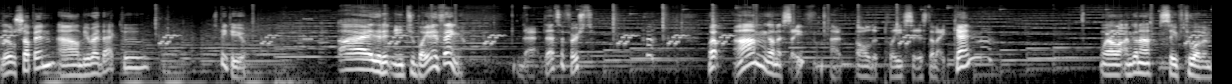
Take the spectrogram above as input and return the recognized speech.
Little shopping. I'll be right back to speak to you. I didn't need to buy anything. That that's a first. Huh. Well, I'm gonna save at all the places that I can. Well, I'm gonna save two of them.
